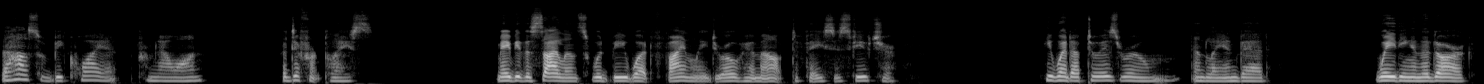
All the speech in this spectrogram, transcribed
The house would be quiet from now on, a different place. Maybe the silence would be what finally drove him out to face his future. He went up to his room and lay in bed, waiting in the dark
